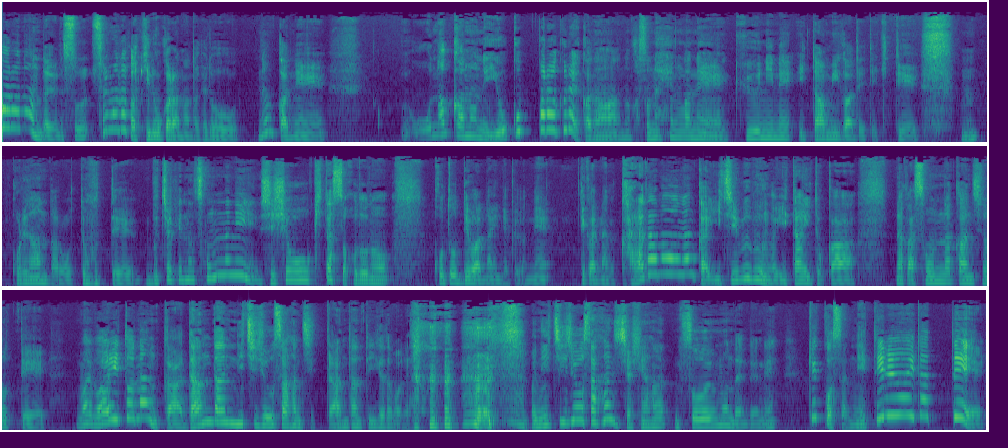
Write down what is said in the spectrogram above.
からなんだよね。そそれもなんか昨日からなんだけど、なんかね、お腹のね、横っ腹ぐらいかな。なんかその辺がね、急にね、痛みが出てきて、ん？これなんだろうって思って、ぶっちゃけな、そんなに支障をきたすほどのことではないんだけどね。てか、なんか体のなんか一部分が痛いとか、なんかそんな感じのって、まあ、割となんか、だんだん日常茶飯事って、だんだんって言い方 まで。日常茶飯事じゃしはそういうもんだよね。結構さ、寝てる間って、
